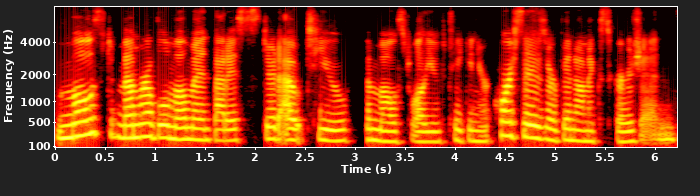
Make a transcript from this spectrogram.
most memorable moment that has stood out to you the most while you've taken your courses or been on excursions?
